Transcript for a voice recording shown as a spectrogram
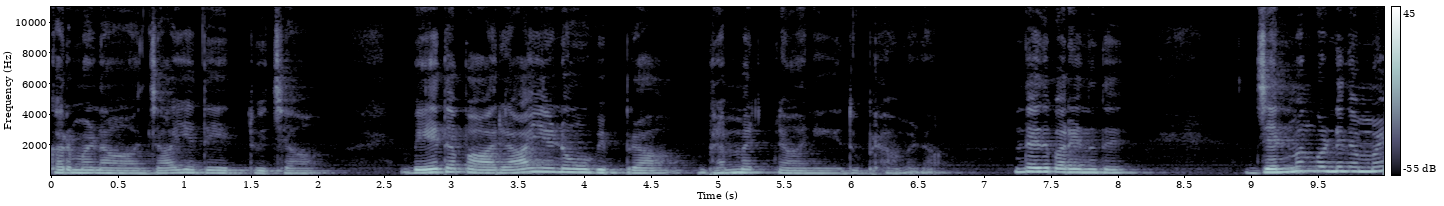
കർമ്മണ ജായതേ ദ്വിജ വേദപാരായണോ വിപ്ര ബ്രഹ്മജ്ഞാനേതു ബ്രാഹ്മണ. എന്താ ഇത് പറയുന്നത്? ജന്മം കൊണ്ട് നമ്മൾ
